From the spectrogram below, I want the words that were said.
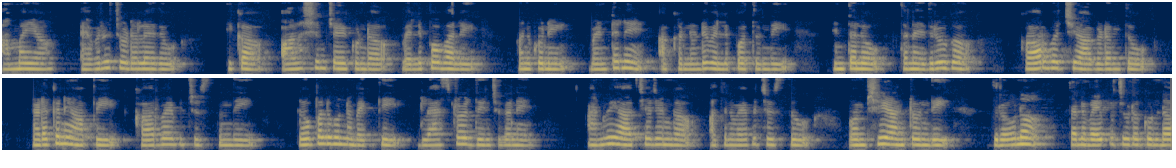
అమ్మయ్య ఎవరూ చూడలేదు. ఇక ఆలస్యం చేయకుండా వెళ్ళిపోవాలి అనుకుని వెంటనే అక్కడి నుండి వెళ్ళిపోతుంది. ఇంతలో తన ఎదురుగా కారు వచ్చి ఆగడంతో నడకని ఆపి కారు వైపు చూస్తుంది. లోపల ఉన్న వ్యక్తి గ్లాస్ డోర్ దించగానే అన్వి ఆశ్చర్యంగా అతని వైపు చూస్తూ వంశీ అంటుంది ద్రోణ తన వైపు చూడకుండా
